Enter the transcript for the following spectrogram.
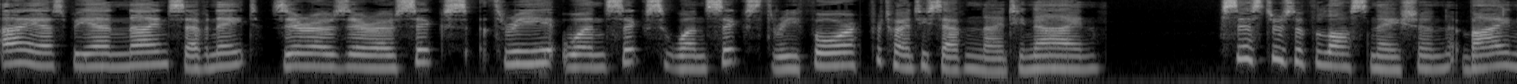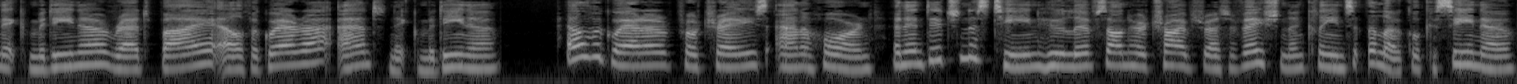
ISBN 978-006-3161634 for 27.99. Sisters of the Lost Nation by Nick Medina, read by Elva Guerra and Nick Medina. Elva Guerra portrays Anna Horn, an indigenous teen who lives on her tribe's reservation and cleans at the local casino.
